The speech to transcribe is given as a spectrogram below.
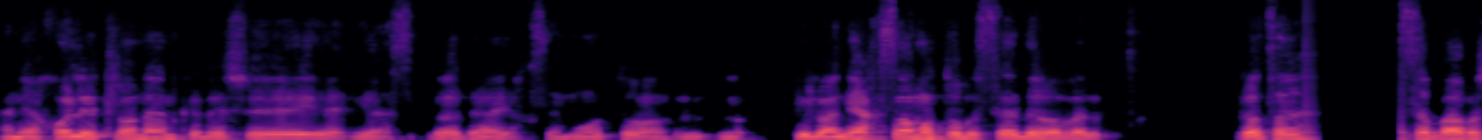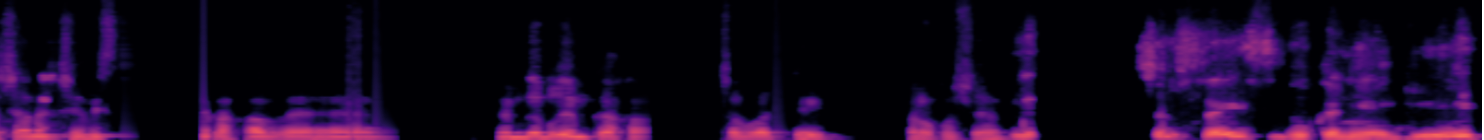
אני יכול להתלונן כדי ש... לא יודע, יחסמו אותו, לא, כאילו אני אחסום אותו, בסדר, אבל לא צריך סבבה שאנשים מסתכלים ככה ו... ומדברים ככה חברתית, אתה לא חושב? של פייסבוק אני אגיד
